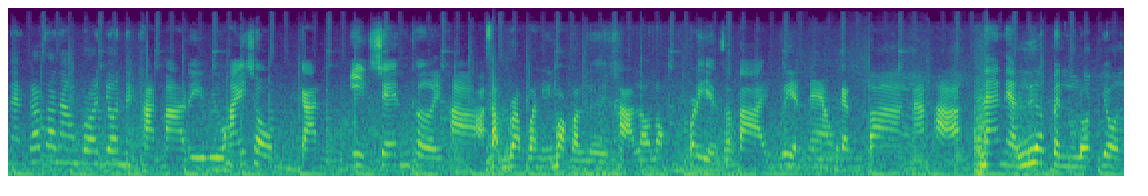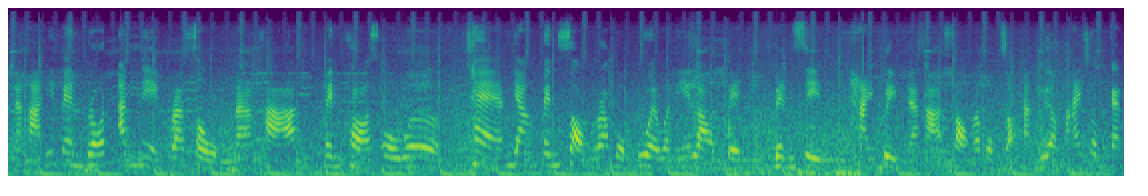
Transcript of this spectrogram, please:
แนนก็จะนำรถยนต์หนึ่งคันมารีวิวให้ชมกันอีกเช่นเคยค่ะสำหรับวันนี้บอกก่อนเลยค่ะ เราลองเปลี่ยนสไตล์เปลี่ยนแนวกันบ้างนะคะ แนนเนี่ยเลือกเป็นรถยนต์นะคะ ที่เป็นรถอนเนกประสงค์นะคะ เป็น crossover แถมยังเป็น 2 ระบบด้วยวันนี้เราเป็นเบนซินไฮบริดนะคะ 2 ระบบ 2 ทางเลือกมาให้ชมกัน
